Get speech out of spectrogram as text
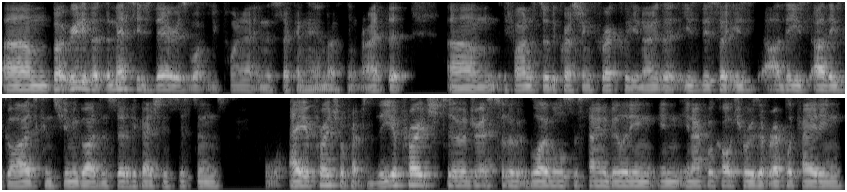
Um, but really, that the message there is what you point out in the second hand, I think, right? That um, if I understood the question correctly, you know, that is this a, is are these are these guides, consumer guides and certification systems a approach or perhaps the approach to address sort of global sustainability in, in, aquaculture? Is it replicating,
